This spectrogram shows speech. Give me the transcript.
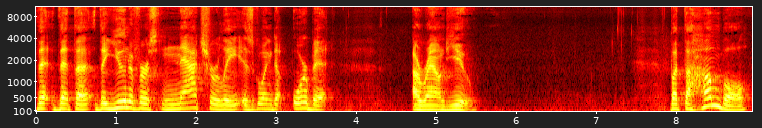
that, that the, the universe naturally is going to orbit around you. But the humble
